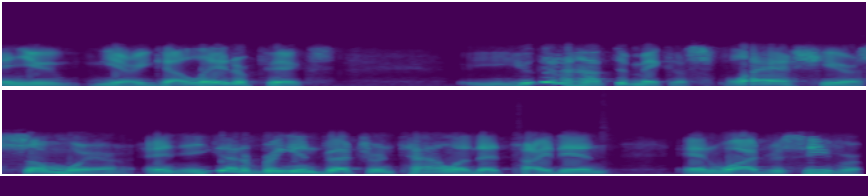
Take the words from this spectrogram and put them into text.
and you you know you got later picks you're going to have to make a splash here somewhere, and you got to bring in veteran talent at tight end and wide receiver.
